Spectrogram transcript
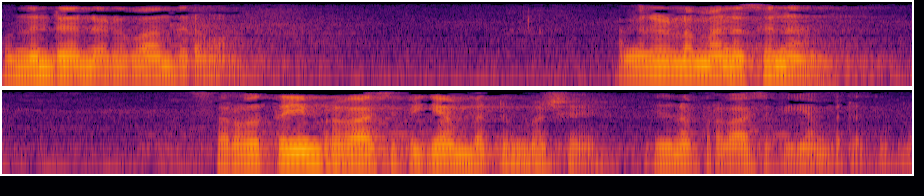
ഒന്നിന്റെ തന്നെ രൂപാന്തരമാണ്. അങ്ങനെയുള്ള മനസ്സിന് സർവത്തെയും പ്രകാശിപ്പിക്കാൻ പറ്റും പക്ഷെ ഇതിനെ പ്രകാശിപ്പിക്കാൻ പറ്റത്തില്ല.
